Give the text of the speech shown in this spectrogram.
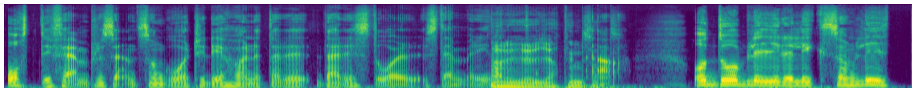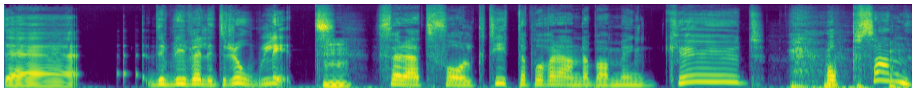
85 procent som går till det hörnet där det, där det står stämmer inte. Ja, det är jätteintressant. Ja. Och då blir det liksom lite, det blir väldigt roligt. Mm. För att folk tittar på varandra och bara, men gud, hoppsan.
